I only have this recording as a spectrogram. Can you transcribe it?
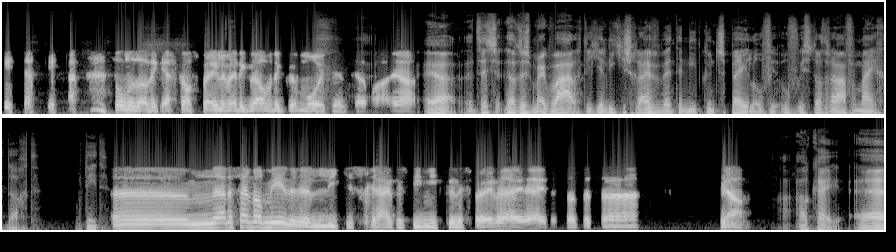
ja, ja. Zonder dat ik echt kan spelen, weet ik wel wat ik mooi vind, zeg maar. Ja. Ja, het is, dat is merkwaardig dat je liedjeschrijver bent en niet kunt spelen. Of, of is dat raar van mij gedacht? Of niet? Ehm, nou, er zijn wel meerdere liedjeschrijvers die niet kunnen spelen. Nee, nee, dus dat is. eh, ja. Oké. eh,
